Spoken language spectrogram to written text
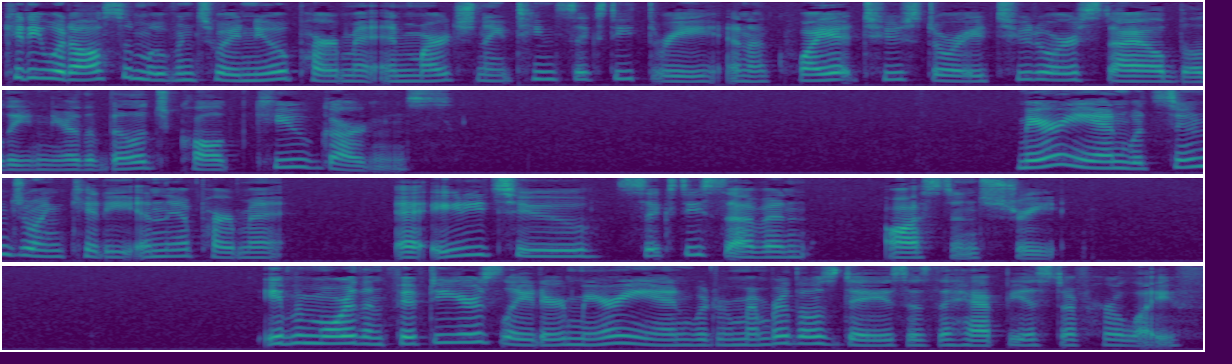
Kitty would also move into a new apartment in March 1963 in a quiet two story, two door style building near the village called Kew Gardens. Mary Ann would soon join Kitty in the apartment at 8267 Austin Street. Even more than 50 years later, Mary Ann would remember those days as the happiest of her life.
